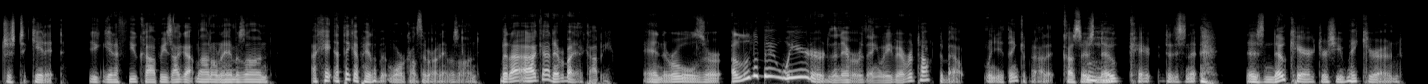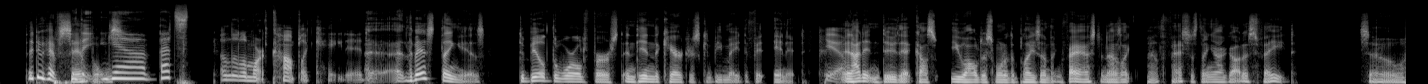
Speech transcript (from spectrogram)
just to get it. You can get a few copies. I got mine on Amazon. I can't. I think I paid a little bit more because they were on Amazon, but I, I got everybody a copy. and the rules are a little bit weirder than everything we've ever talked about when you think about it, because there's no char- there's no there's no characters. You make your own. They do have samples. Yeah, that's a little more complicated. Uh, the best thing is to build the world first, and then the characters can be made to fit in it. yeah. And I didn't do that because you all just wanted to play something fast, and I was like, well, the fastest thing I got is Fate. So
